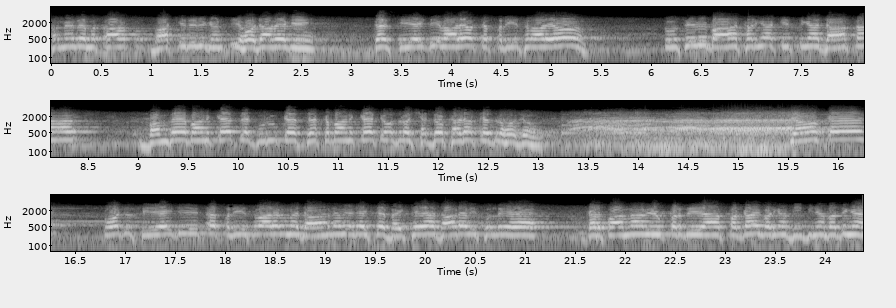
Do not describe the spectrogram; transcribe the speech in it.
ਸਮੇਂ ਦੇ ਮੁਤਾਬਕ ਬਾਕੀ ਦੀ ਵੀ ਗਿਣਤੀ ਹੋ ਜਾਵੇਗੀ। ਤੇ ਸੀਆਈਡੀ ਵਾਲਿਓ ਤੇ ਪੁਲਿਸ ਵਾਲਿਓ, ਤੁਸੀਂ ਵੀ ਬਾਹਰ ਖੜੀਆਂ ਕੀਤੀਆਂ ਜਾਂ ਤਾਂ ਬੰਦੇ ਬਣ ਕੇ ਤੇ ਗੁਰੂ ਕੇ ਸਿੱਖ ਬਣ ਕੇ ਤੇ ਉਧਰੋਂ ਛੱਡੋ ਖੜਾ ਤੇ ਉਧਰ ਹੋ ਜਾਓ। ਕਿਉਂਕਿ ਕੁਝ ਸੀਆਈਡੀ ਤੇ ਪੁਲਿਸ ਵਾਲੇ ਨੂੰ ਮੈਂ ਜਾਣਦਾ ਵੀ ਜਿਹੜੇ ਇੱਥੇ ਬੈਠੇ ਆ ਦਾੜੇ ਵੀ ਖੁੱਲੇ ਆ, ਕਿਰਪਾਨਾਂ ਵੀ ਉੱਪਰ ਦੀ ਆ, ਪੱਗਾਂ ਵੀ ਬੜੀਆਂ ਬੀਬੀਆਂ ਬੱਧੀਆਂ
